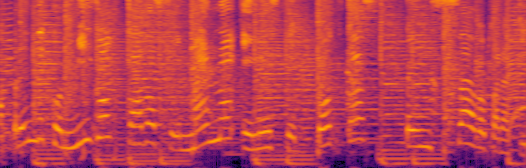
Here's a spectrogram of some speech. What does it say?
Aprende conmigo cada semana en este podcast pensado para ti.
